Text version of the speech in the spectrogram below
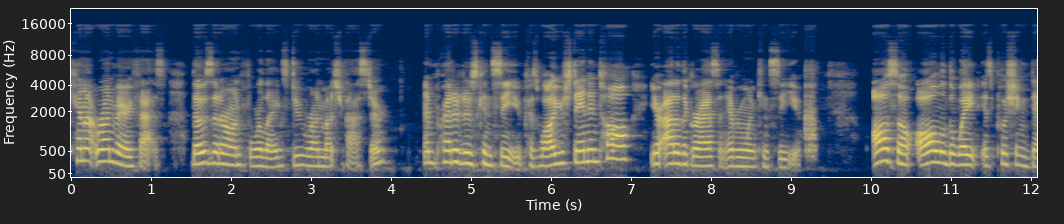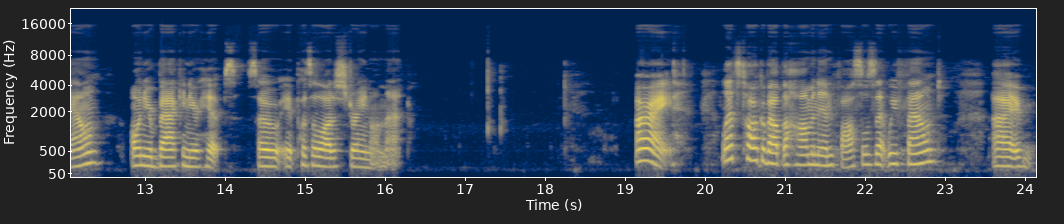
cannot run very fast. Those that are on four legs do run much faster. And predators can see you because while you're standing tall, you're out of the grass and everyone can see you. Also, all of the weight is pushing down on your back and your hips. So it puts a lot of strain on that. All right, let's talk about the hominin fossils that we found. I,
